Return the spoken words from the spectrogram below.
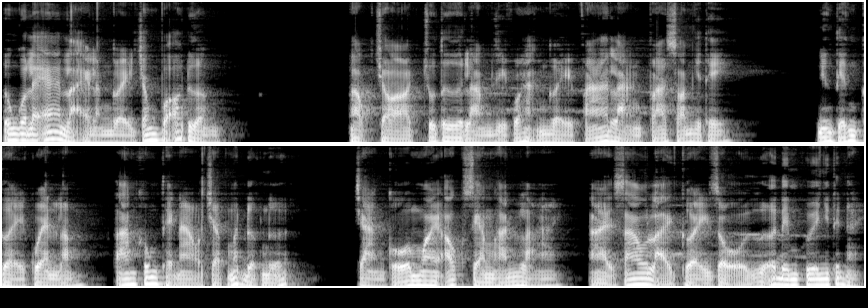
Không có lẽ lại là người trong võ đường Học trò chú Tư làm gì có hạng người phá làng, phá xóm như thế. Nhưng tiếng cười quen lắm, Tam không thể nào chập mắt được nữa. Chàng cố moi óc xem hắn là ai, Tại sao lại cười rộ giữa đêm khuya như thế này?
